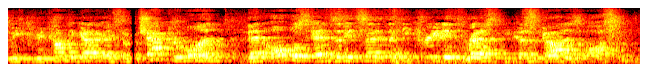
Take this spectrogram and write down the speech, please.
we, we come together, and so chapter 1 then almost ends, and it says that he created rest because God is awesome.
